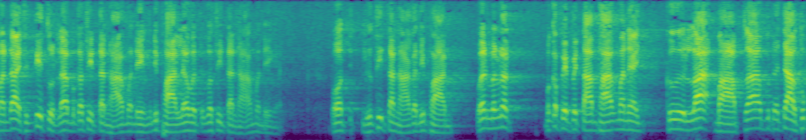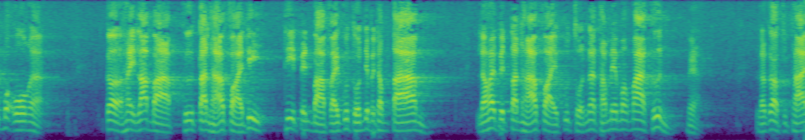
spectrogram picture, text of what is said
มันได้ถึงที่สุดแล้วมันก็สิ้นตัณหามันเองนิพพานแล้วมันก็สิ้นตัณหามันเองเพราะหรือสิ้นตัณหากับนิพพานเพราะมันก็มันก็เป็นไปตามทางมันเนี่ยคือละบาปซะพุทธเจ้าทุกพระองค์อะก็ให้ละบาปคือตัณหาฝ่ายที่ที่เป็นบาปฝ่ายกุศลจะไปทำตาม แล้วให้เป็นตัณหาฝ่ายกุศลนะทำให้มากๆขึ้น เนี่ย แล้วก็สุดท้าย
